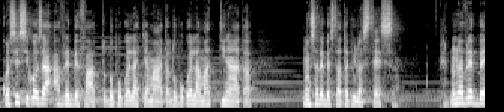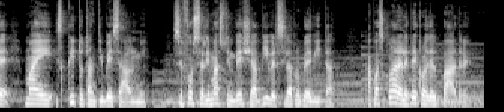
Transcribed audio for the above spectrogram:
Qualsiasi cosa avrebbe fatto dopo quella chiamata, dopo quella mattinata, non sarebbe stata più la stessa. Non avrebbe mai scritto tanti bei salmi, se fosse rimasto invece a viversi la propria vita, a pascolare le pecore del padre,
